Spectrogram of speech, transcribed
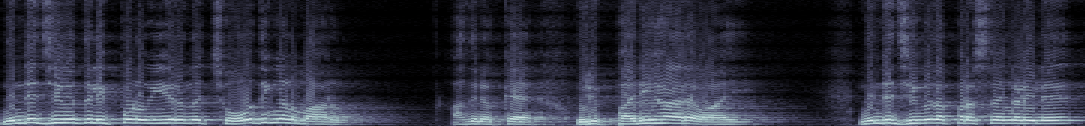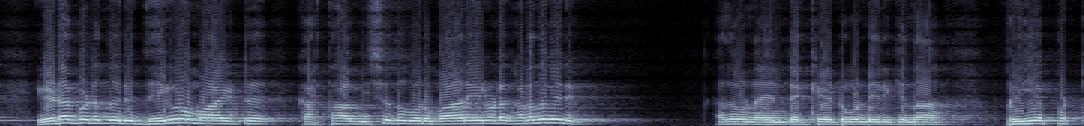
നിന്റെ ജീവിതത്തിൽ ഇപ്പോൾ ഉയരുന്ന ചോദ്യങ്ങൾ മാറും. അതിനൊക്കെ ഒരു പരിഹാരമായി നിന്റെ ജീവിത പ്രശ്നങ്ങളിൽ ഇടപെടുന്ന ഒരു ദൈവമായിട്ട് കർത്താവ് വിശുദ്ധ കുർബാനയിലൂടെ കടന്നു വരും. അതുകൊണ്ട് എന്റെ കേട്ടുകൊണ്ടിരിക്കുന്ന പ്രിയപ്പെട്ട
